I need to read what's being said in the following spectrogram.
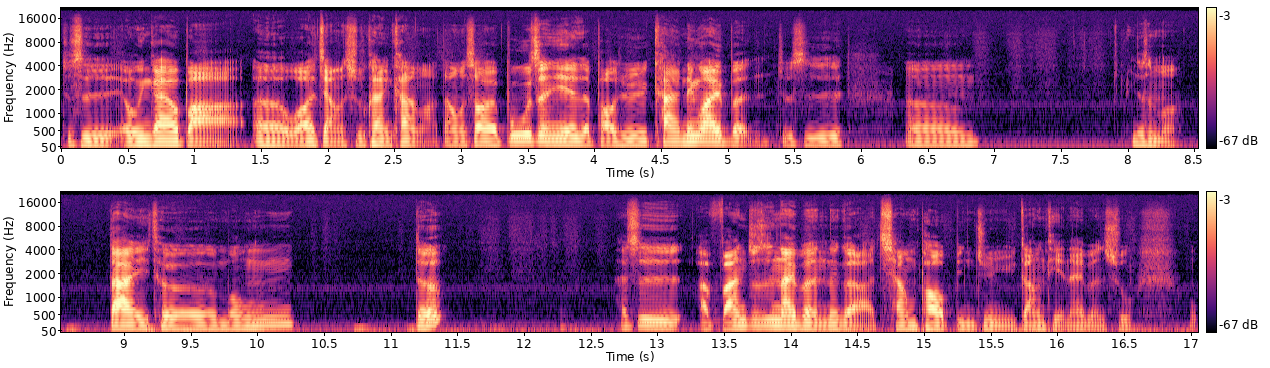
就是我应该要把呃我要讲的书看一看嘛。但我稍微不务正业的跑去看另外一本，就是嗯，那什么戴特蒙德。还是啊，反正就是那一本那个《枪炮、病菌与钢铁》那一本书，我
